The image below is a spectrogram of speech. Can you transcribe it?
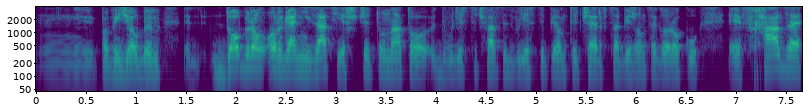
mm, powiedziałbym, dobrą organizację szczytu NATO 24-25 czerwca bieżącego roku w Hadze,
